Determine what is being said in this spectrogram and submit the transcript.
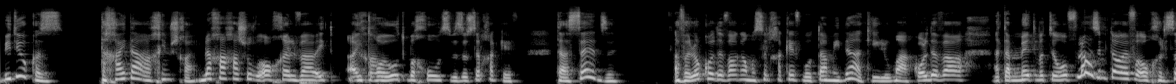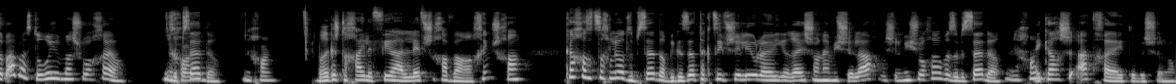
בדיוק, אז אתה חי את הערכים שלך. אם לך חשוב אוכל וההתראות בחוץ וזה עושה לך כיף, תעשה את זה. אבל לא כל דבר גם עושה לך כיף באותה מידה, כאילו מה, כל דבר אתה מת בטירוף, לא, אז אם אתה אוהב אוכל, סבבה, אז תוריד משהו אחר. זה נכון, בסדר. נכון. ברגע שאתה חי לפי הלב שלך והערכים שלך, ככה זה צריך להיות, זה בסדר. בגלל זה התקציב שלי אולי ייראה שונה משלך ושל מישהו אחר, וזה בסדר. נכון. העיקר שאת חיה איתו בשלום.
